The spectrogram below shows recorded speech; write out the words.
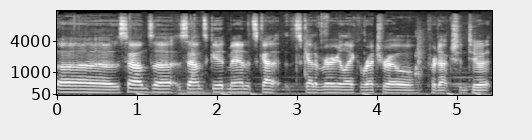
uh, sounds uh sounds good, man. It's got it's got a very like retro production to it,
